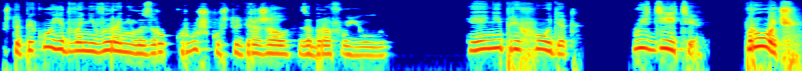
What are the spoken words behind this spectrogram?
что Пико едва не выронил из рук кружку, что держал, забрав у Юлы. «И они приходят. Уйдите! Прочь!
